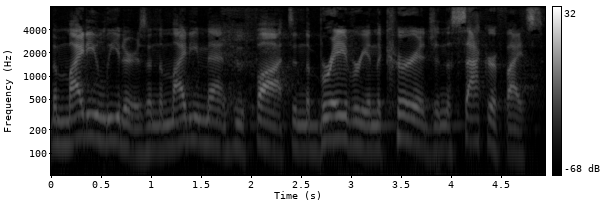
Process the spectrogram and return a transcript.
the mighty leaders and the mighty men who fought and the bravery and the courage and the sacrifice.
